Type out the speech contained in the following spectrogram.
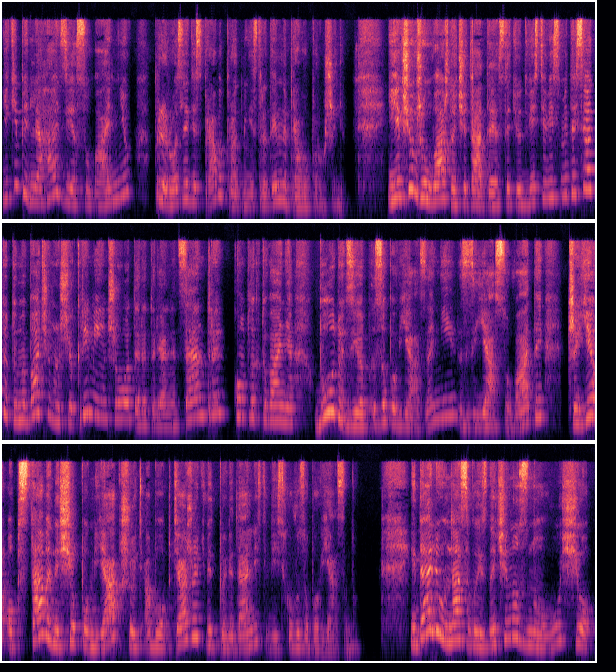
які підлягають з'ясуванню при розгляді справи про адміністративне правопорушення. І якщо вже уважно читати статтю 280, то ми бачимо, що крім іншого, територіальні центри комплектування будуть зобов'язані з'ясувати, чи є обставини, що пом'якшують або обтяжують відповідальність військовозобов'язаного. І далі у нас визначено знову, що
